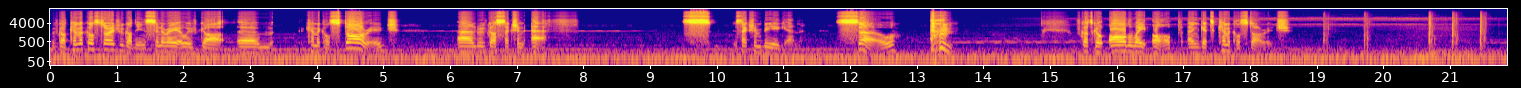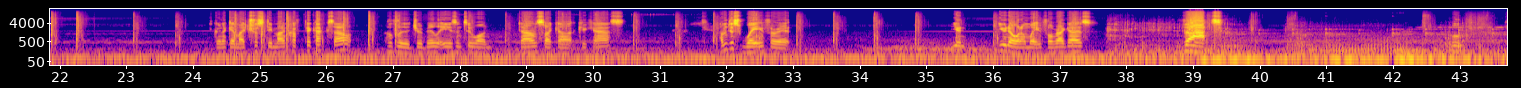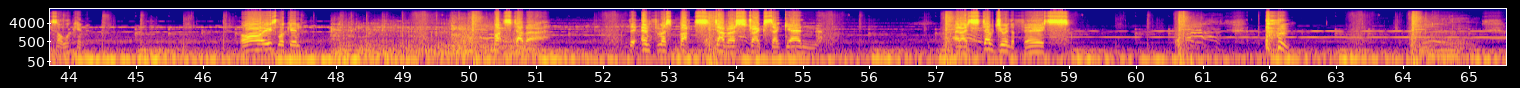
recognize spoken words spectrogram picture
We've got chemical storage, we've got the incinerator, we've got um, chemical storage, and we've got section F. S section B again. So, we've got to go all the way up and get to chemical storage. Gonna get my trusty Minecraft pickaxe out. Hopefully the durability isn't too on down so I can't kick ass. I'm just waiting for it. You you know what I'm waiting for, right guys? That! Ooh, he's not looking. Oh, he's looking. Butt stabber! The infamous butt stabber strikes again! And I stabbed you in the face!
